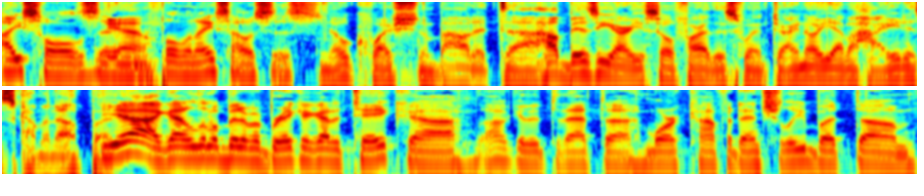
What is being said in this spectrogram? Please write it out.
ice holes and Yeah. pulling ice houses. No question about it. Uh, how busy are you so far this winter? I know you have a hiatus coming up, but yeah, I got a little bit of a break I got to take. Uh, I'll get into that uh, more confidentially, but um,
